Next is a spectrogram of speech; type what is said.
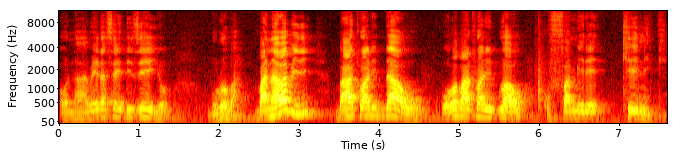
ono abeera saidize eyo buloba. Bano ababiri batwaliddwawo oba batwaliddwawo ku famire clinic.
